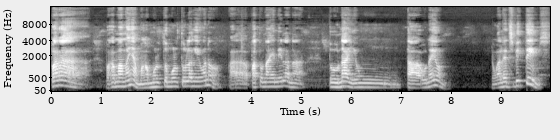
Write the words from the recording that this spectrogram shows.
para baka mamaya mga multo-multo lang yung ano, pa, patunayan nila na tunay yung tao na yon yung alleged victims.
